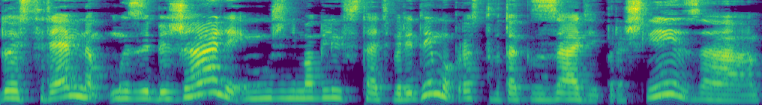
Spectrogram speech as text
То есть реально мы забежали, и мы уже не могли встать в ряды, мы просто вот так сзади прошли за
